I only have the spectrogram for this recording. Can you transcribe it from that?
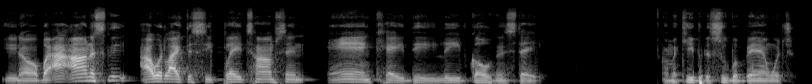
You know, but I honestly, I would like to see Klay Thompson and KD leave Golden State. I'm gonna keep it a super band with you.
